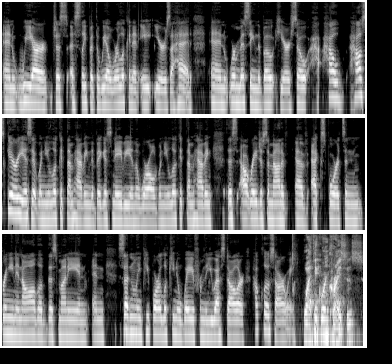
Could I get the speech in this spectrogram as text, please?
And we are just asleep at the wheel. We're looking at 8 years ahead and we're missing the boat here. So how how scary is it when you look at them having the biggest navy in the world, when you look at them having this outrageous amount of, of exports and bringing in all of this money and and suddenly people are looking away from the US dollar. How close are we? Well, I think we're in crisis.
